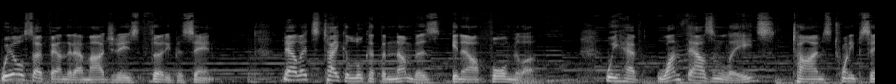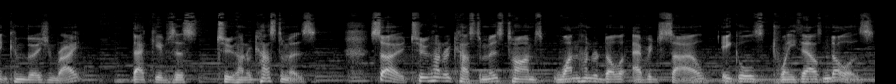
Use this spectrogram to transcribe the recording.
We also found that our margin is 30%. Now, let's take a look at the numbers in our formula. We have 1,000 leads times 20% conversion rate, that gives us 200 customers. So, 200 customers times $100 average sale equals $20,000.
